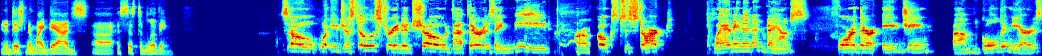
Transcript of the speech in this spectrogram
in addition to my dad's uh, assisted living. So, what you just illustrated showed that there is a need for folks to start planning in advance for their aging um, golden years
